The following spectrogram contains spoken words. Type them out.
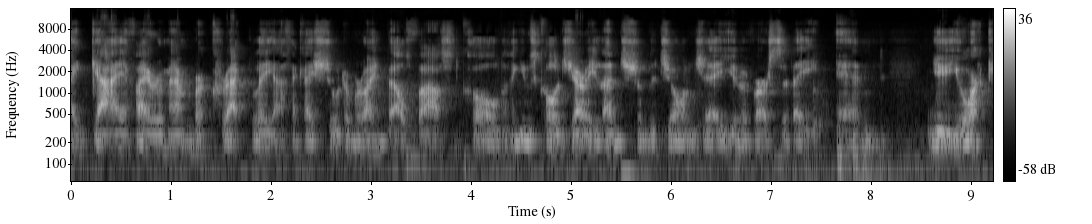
a guy, if I remember correctly, I think I showed him around Belfast, called, I think he was called Jerry Lynch from the John Jay University in New York.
